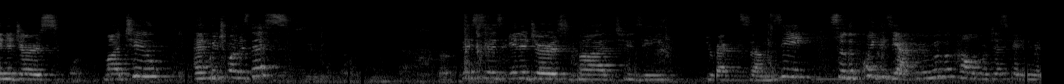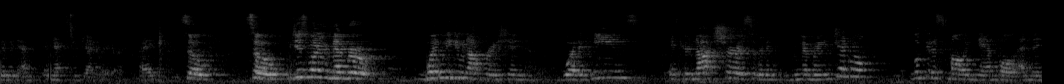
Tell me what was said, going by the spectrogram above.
Integers mod 2. And which one is this? This is integers mod 2z direct sum z. So the point is, yeah, if we remove a column, we're just getting rid of an, an extra generator. Okay. So so you just want to remember when we do an operation what it means. If you're not sure, sort of remembering in general, look at a small example and then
